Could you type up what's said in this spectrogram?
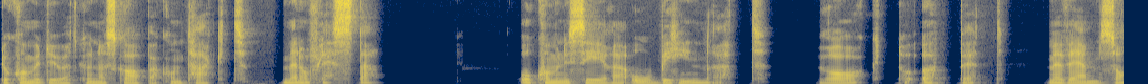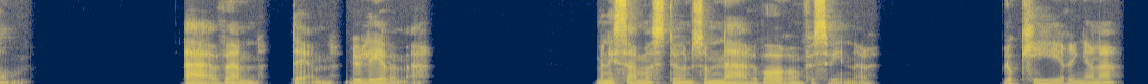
Då kommer du att kunna skapa kontakt med de flesta och kommunicera obehindrat, rakt och öppet med vem som. Även den du lever med. Men i samma stund som närvaron försvinner, blockeringarna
